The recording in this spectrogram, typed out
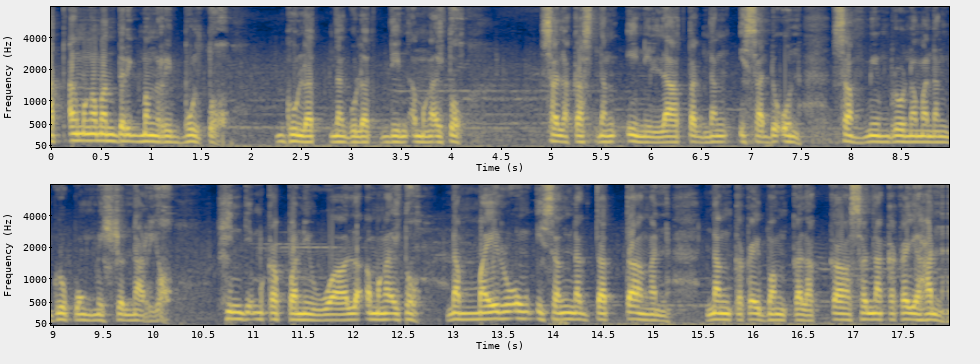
at ang mga mandirigmang ribulto, gulat na gulat din ang mga ito sa lakas ng inilatag ng isa doon sa membro naman ng grupong misyonaryo. Hindi makapaniwala ang mga ito na mayroong isang nagtatangan ng kakaibang kalakasan na kakayahan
